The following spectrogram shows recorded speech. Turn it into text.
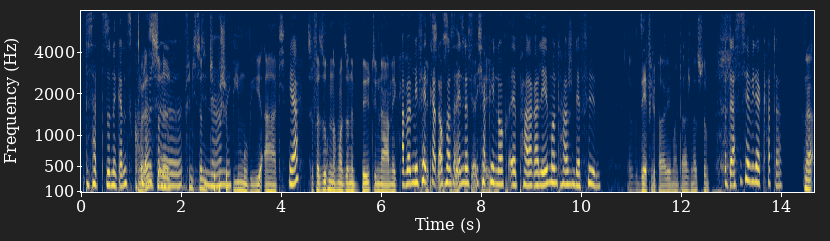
und das hat so eine ganz komische Aber das ist so eine, finde ich, so eine typische Dynamik. B-Movie-Art. Ja, Zu versuchen, nochmal so eine Bilddynamik. aber mir fällt gerade auch was ein, dass ich habe hier noch äh, Parallelmontagen der Film Sehr viele Parallelmontagen, das stimmt. und das ist ja wieder Cutter. Ja.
